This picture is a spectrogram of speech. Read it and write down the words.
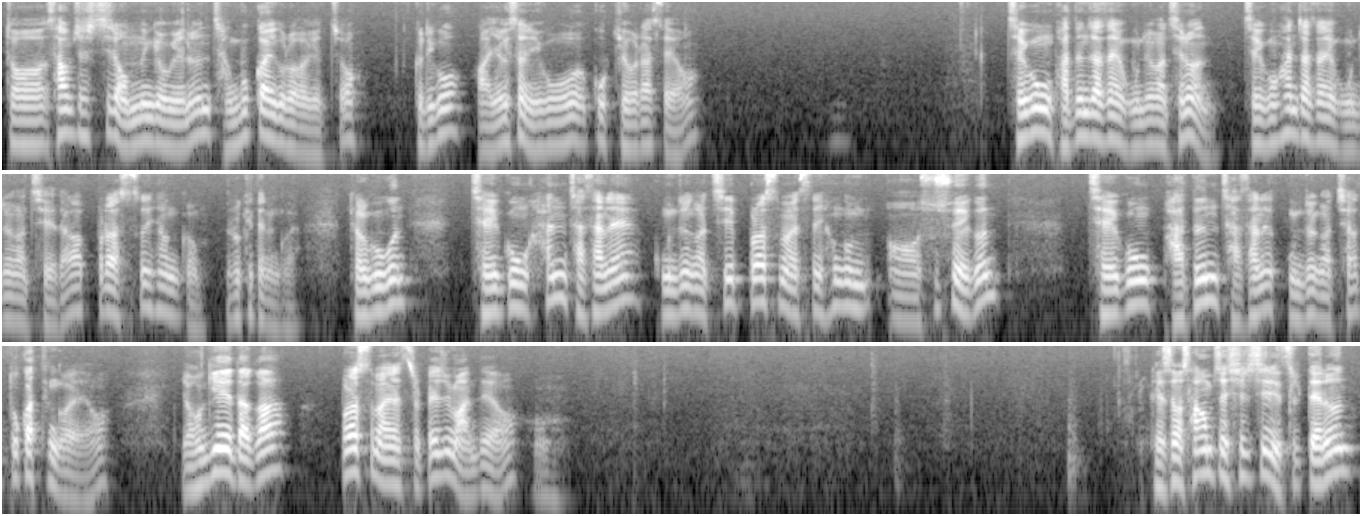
저 사업자 실질이 없는 경우에는 장부가액으로 가겠죠. 그리고 아, 여기서는 이거 꼭 기억을 하세요. 제공받은 자산의 공정가치는 제공한 자산의 공정가치에다가 플러스 현금 이렇게 되는 거야. 결국은 제공한 자산의 공정가치 플러스 마이너스 현금 어, 수수액은 제공받은 자산의 공정가치와 똑같은 거예요. 여기에다가 플러스 마이너스를 빼주면 안 돼요. 어. 그래서 상업세 실질이 있을 때는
